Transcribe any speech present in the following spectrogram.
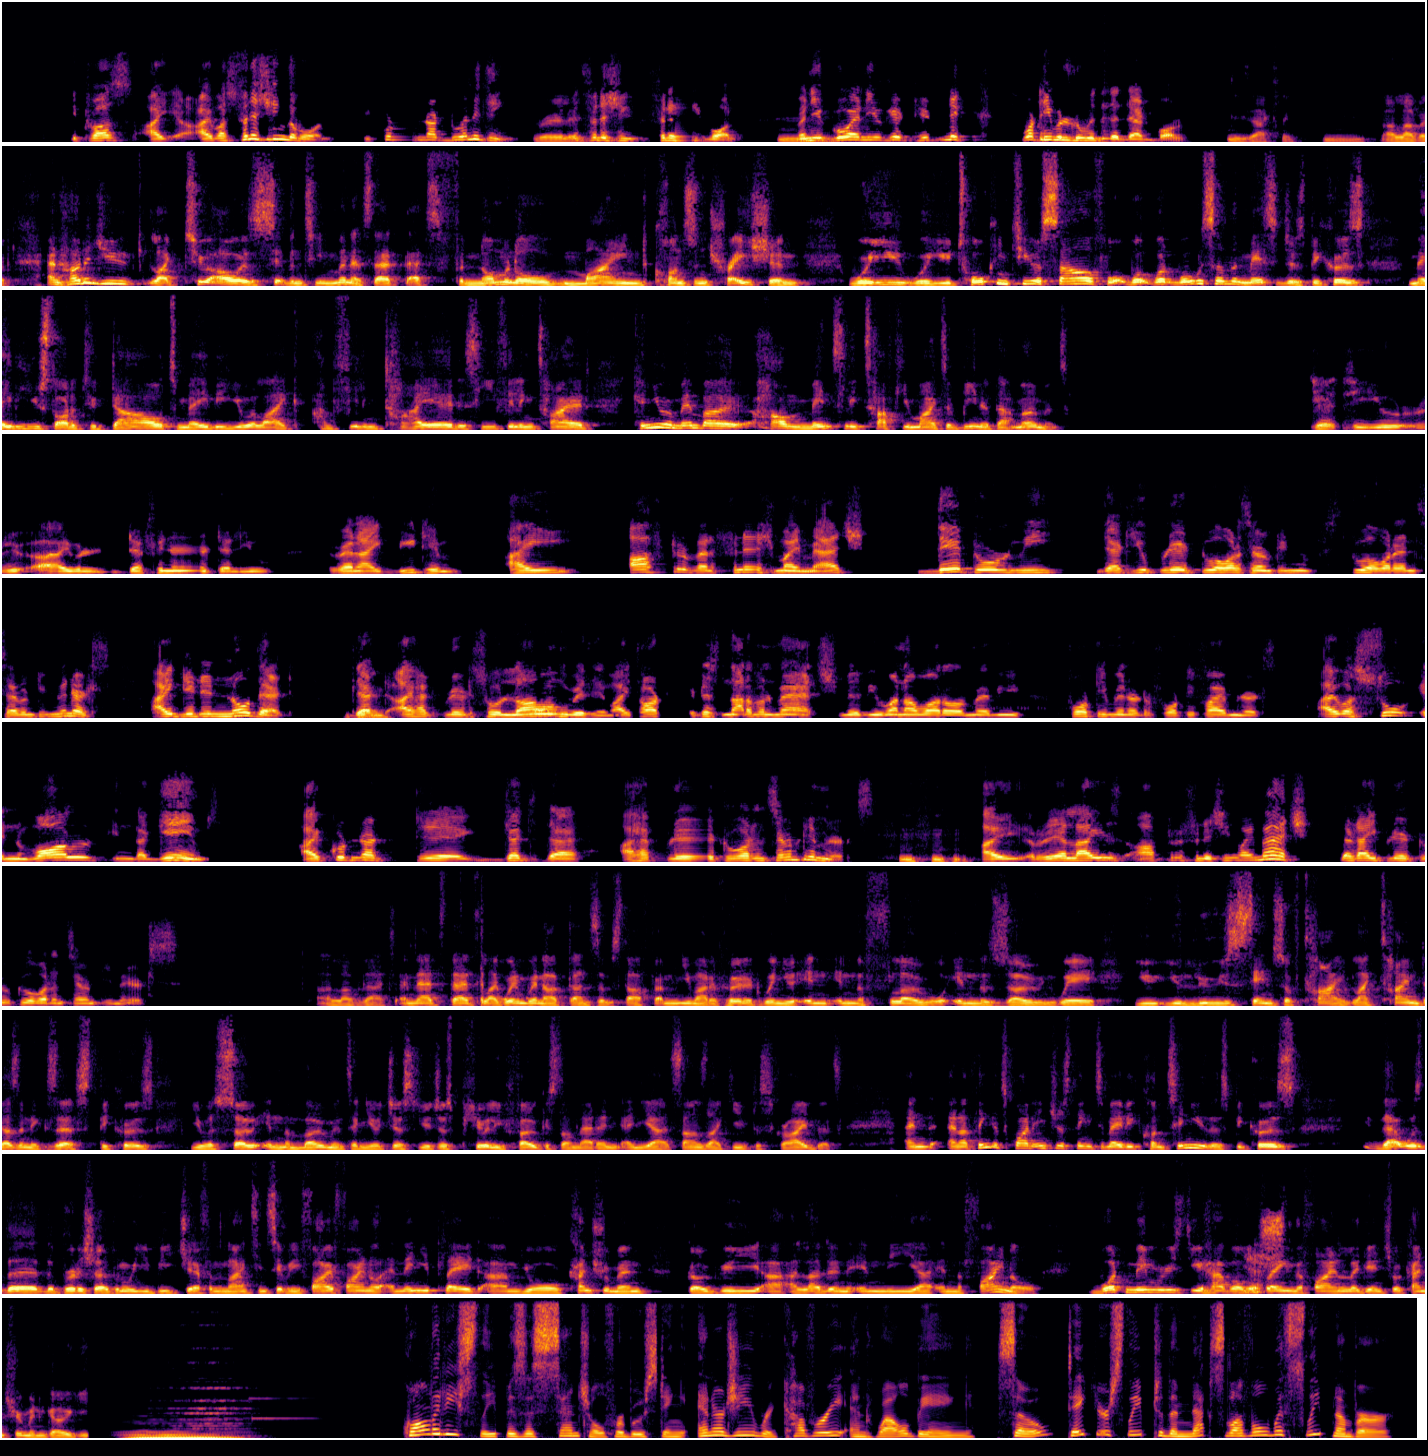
it was I I was finishing the ball. He could not do anything. Really, with finishing finishing ball. Mm. When you go and you get hit nick, what he will do with the dead ball. Exactly. Mm, I love it. And how did you like two hours, 17 minutes? That that's phenomenal mind concentration. Were you were you talking to yourself? What what what, what were some of the messages? Because maybe you started to doubt, maybe you were like, I'm feeling tired. Is he feeling tired? Can you remember how mentally tough you might have been at that moment? Jesse, you I will definitely tell you when I beat him, I after when I finished my match, they told me that you played two hours 17, two hour and 17 minutes. I didn't know that, okay. that I had played so long with him. I thought it is normal match, maybe one hour or maybe 40 minutes or 45 minutes. I was so involved in the games, I could not uh, judge that I have played two hours and 17 minutes. I realized after finishing my match that I played two, two hours and 17 minutes. I love that, and that's that's like when when I've done some stuff. I mean, you might have heard it when you're in in the flow or in the zone where you you lose sense of time. Like time doesn't exist because you are so in the moment and you're just you're just purely focused on that. And and yeah, it sounds like you've described it. And and I think it's quite interesting to maybe continue this because that was the the British Open where you beat Geoff in the 1975 final, and then you played um, your countryman Gogi uh, Alauddin in the uh, in the final. What memories do you have of yes. playing the final against your countryman Gogi? Quality sleep is essential for boosting energy, recovery, and well-being. So, take your sleep to the next level with Sleep Number.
